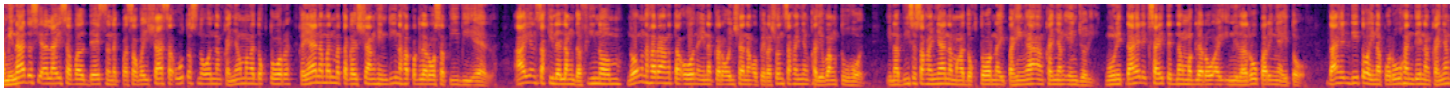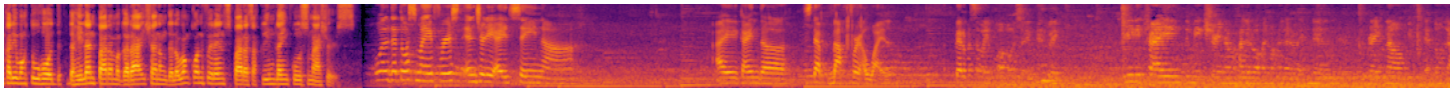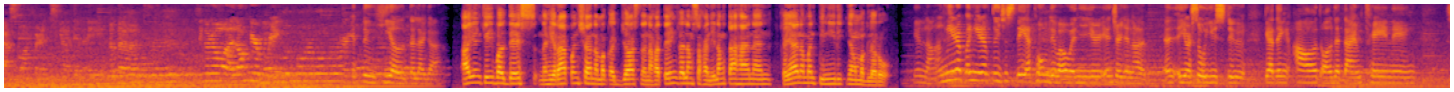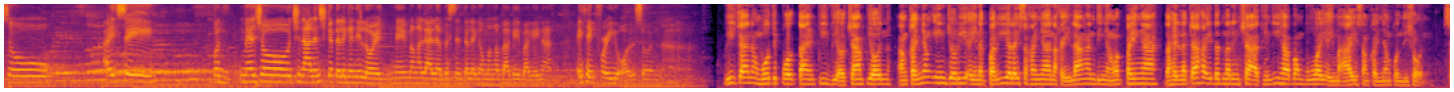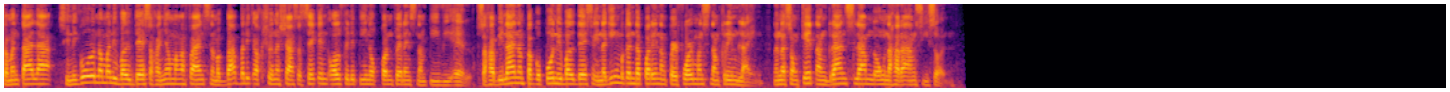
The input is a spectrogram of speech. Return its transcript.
Aminado si Eliza Valdez na nagpasaway siya sa utos noon ng kanyang mga doktor kaya naman matagal siyang hindi nakapaglaro sa PBL. Ayon sa kilalang The Phenom, noong nakaraang taon ay nagkaroon siya ng operasyon sa kanyang kaliwang tuhod. Inabiso sa kanya ng mga doktor na ipahinga ang kanyang injury. Ngunit dahil excited ng maglaro ay inilaro pa rin niya ito. Dahil dito ay napuruhan din ang kanyang kaliwang tuhod dahilan para mag-aray siya ng dalawang conference para sa Creamline Cool Smashers. Well, that was my first injury, I'd say na I kinda stepped back for a while. Pero pasaway po ako. So, I'm like, really trying to make sure na makalaro ka, makalaro. And then, right now, with itong last conference nga din, ay took a, siguro a longer break. to heal talaga. Ayon kay Valdez, nahirapan siya na mag-adjust na nakatenga lang sa kanilang tahanan kaya naman pinilit niyang maglaro. Yun lang. Ang hirap, ang hirap to just stay at home, di ba, when you're injured and, all, and you're so used to getting out all the time, training. So, I'd say, pag medyo challenge ka talaga ni Lord, may mga lalabas din talagang mga bagay-bagay na I think for you also na Wika ng multiple-time PVL champion, ang kanyang injury ay nagpa-realize sa kanya na kailangan din niyang magpahinga dahil nagkakaedad na rin siya at hindi habang buhay ay maayos ang kanyang kondisyon. Samantala, siniguro naman ni Valdez sa kanyang mga fans na magbabalik aksyon na siya sa second All-Filipino Conference ng PVL. Sa kabila ng pag-upo ni Valdez ay naging maganda pa rin ang performance ng Creamline na nasungkit ang Grand Slam noong nakaraang season.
